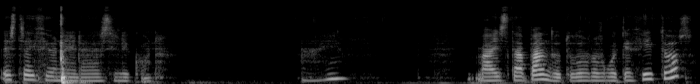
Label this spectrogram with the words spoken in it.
es traicionera la silicona. Ahí. Vais tapando todos los huequecitos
